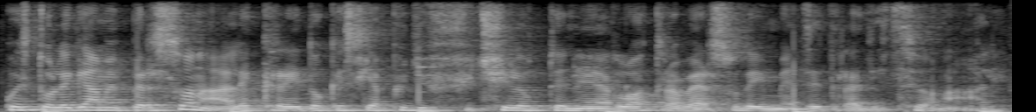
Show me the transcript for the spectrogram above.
questo legame personale credo che sia più difficile ottenerlo attraverso dei mezzi tradizionali.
